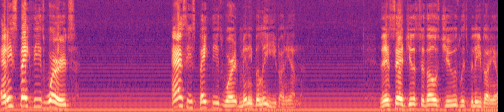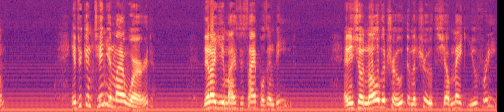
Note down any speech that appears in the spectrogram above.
And he spake these words. As he spake these words, many believed on him. Then said Jesus to those Jews which believed on him, If you continue in my word, then are ye my disciples indeed. And ye shall know the truth, and the truth shall make you free.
